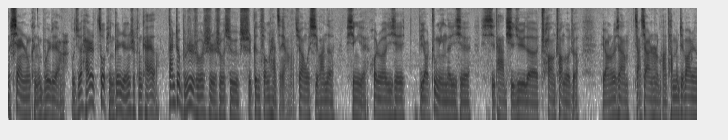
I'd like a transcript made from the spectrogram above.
那现实中肯定不会这样，我觉得还是作品跟人是分开的。但这不是说是说去是跟风还是怎样的。就像我喜欢的星爷，或者说一些比较著名的一些其他喜剧的创创作者，比方说像讲相声啊，他们这帮人，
